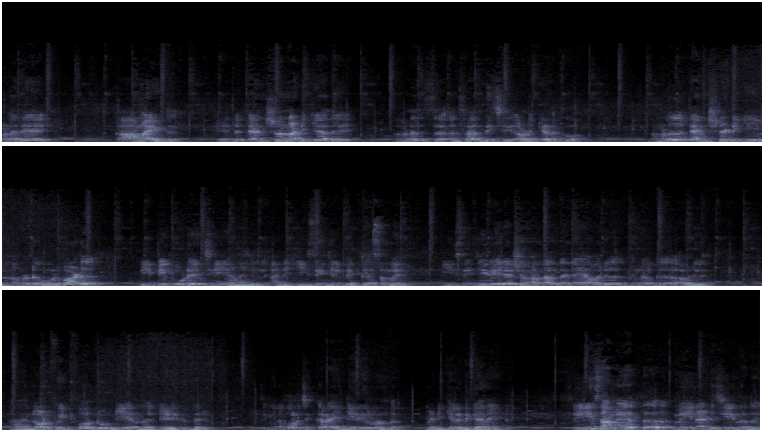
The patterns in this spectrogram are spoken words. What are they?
വളരെ കാമായിട്ട് ഏത് ടെൻഷനൊന്നും അടിക്കാതെ അവിടെ ശ്രദ്ധിച്ച് അവിടെ കിടക്കുക. നമ്മൾ ടെൻഷൻ അടിക്കുകയും നമ്മളുടെ ഒരുപാട് ബി പി കൂടുകയും ചെയ്യുകയാണെങ്കിൽ അതിന് ഇ സി ജിയിൽ വ്യത്യാസം വരും. ഇ സി ജി വേരിയേഷൻ വന്നാൽ തന്നെ അവർ നിങ്ങൾക്ക് അവർ നോട്ട് ഫിറ്റ് ഫോർ ഡ്യൂട്ടി എന്ന് എഴുതി തരും. ഇങ്ങനെ കുറച്ച് ക്രൈറ്റീരിയകളുണ്ട് മെഡിക്കൽ എടുക്കാനായിട്ട്. ഈ സമയത്ത് മെയിനായിട്ട് ചെയ്യുന്നത്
